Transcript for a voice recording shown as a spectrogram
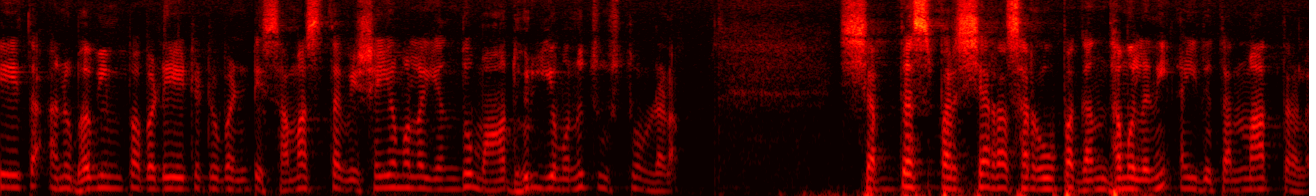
చేత అనుభవింపబడేటటువంటి సమస్త విషయముల యందు మాధుర్యమును చూస్తూ ఉండడం. శబ్దస్పర్శ రసరూప రూప గంధములని ఐదు తన్మాత్రలు.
